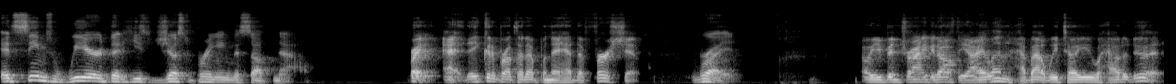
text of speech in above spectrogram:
it seems weird that he's just bringing this up now. Right. Uh, They could have brought that up when they had the first ship. Right. Oh, you've been trying to get off the island? How about we tell you how to do it?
